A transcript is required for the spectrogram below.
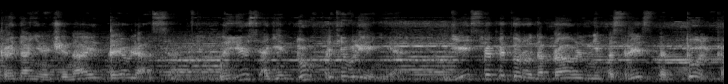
когда они начинают проявляться. Но есть один дух противления — действия которого направлены непосредственно только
